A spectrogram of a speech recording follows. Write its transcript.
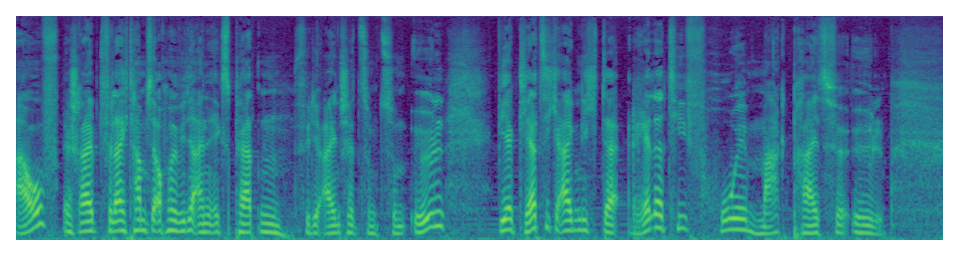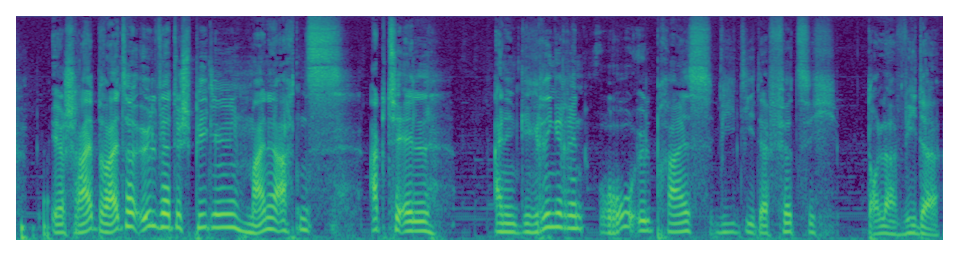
auf. Er schreibt, vielleicht haben Sie auch mal wieder einen Experten für die Einschätzung zum Öl. Wie erklärt sich eigentlich der relativ hohe Marktpreis für Öl? Er schreibt weiter, Ölwerte spiegeln meines Erachtens aktuell einen geringeren Rohölpreis wie die der 40 Dollar wider.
